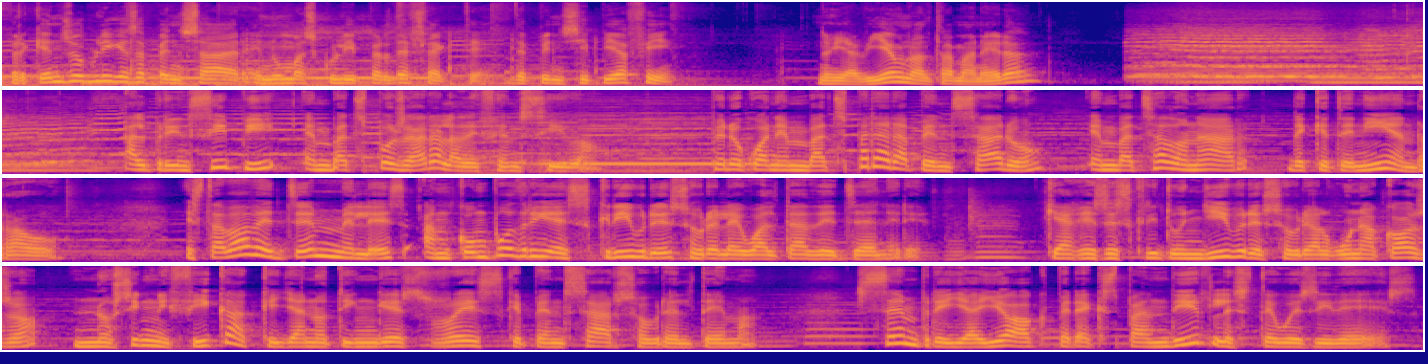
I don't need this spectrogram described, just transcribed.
Per què ens obligues a pensar en un masculí per defecte, de principi a fi? No hi havia una altra manera? Al principi em vaig posar a la defensiva, però quan em vaig parar a pensar-ho, em vaig adonar de que tenien raó. Estava veient-me-les amb com podria escriure sobre la igualtat de gènere. Que hagués escrit un llibre sobre alguna cosa no significa que ja no tingués res que pensar sobre el tema. Sempre hi ha lloc per expandir les teues idees,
